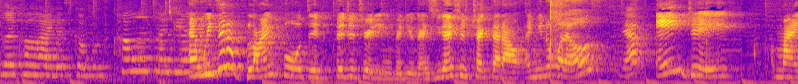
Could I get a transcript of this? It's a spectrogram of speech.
the kaleidoscope of colors again. And we did a blindfolded fidget trading video, guys. You guys should check that out. And you know what else? Yep. AJ, my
